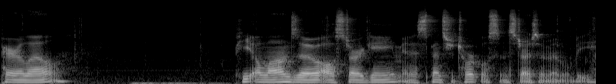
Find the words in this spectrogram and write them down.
parallel. Pete Alonso All Star Game and a Spencer Torkelson Stars of MLB.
